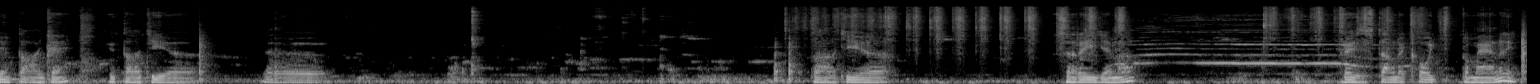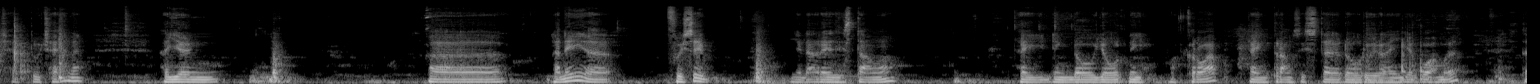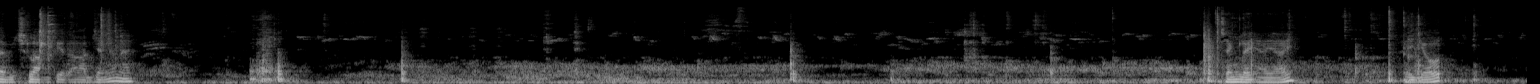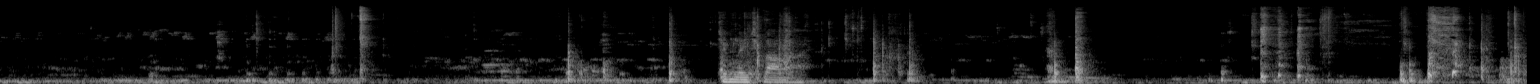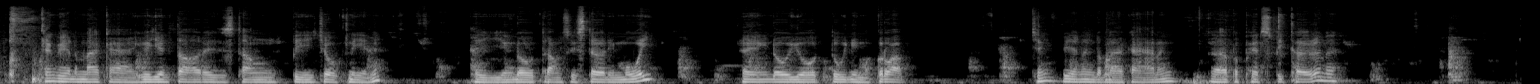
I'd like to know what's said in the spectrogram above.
យើងរួចរាល់យើងតអញ្ចឹងគឺតជាអឺតជាសេរីចឹងមក resistance ដែលខូចប្រមាណហ្នឹងឆេះទូឆេះណាហើយយើងអឺអានេះ fusible យើងដាក់ resistance មកហើយនឹងដូរយ៉ូតនេះមកគ្រាប់ហើយ transistor ដូររួយហើយយើងវាស់មើលតែវាឆ្លងទៀតអត់អញ្ចឹងណាចឹងលេខអីហើយហើយយ៉ូតចឹងលេខឆ្លងហើយ ចឹងវាដំណើរការគឺយើងត resistance ពីរចូលគ្នាណាហើយយើងដូរ transistor នេះមួយហើយដូរយកទូចនេះមកគ្រាប់ចឹងវានឹងដំណើរការហ្នឹងប្រភេទ speaker ណា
